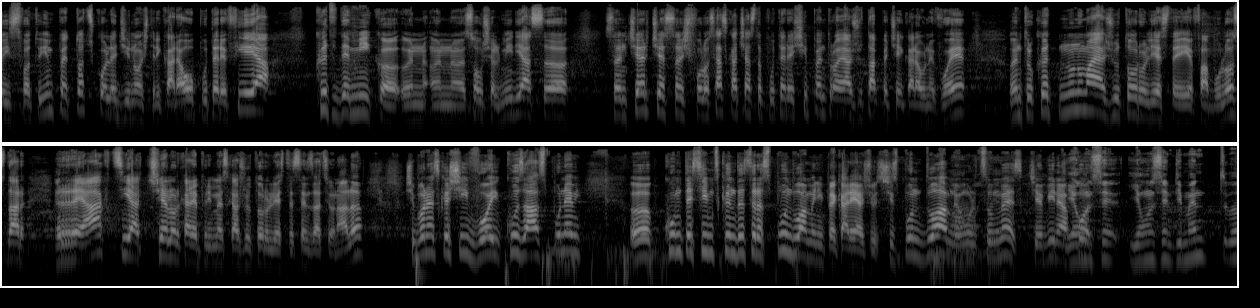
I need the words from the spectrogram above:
îi sfătuim pe toți colegii noștri care au o putere, fie ea cât de mică în, în social media, să, să încerce să-și folosească această putere și pentru a-i ajuta pe cei care au nevoie, întrucât nu numai ajutorul este e fabulos, dar reacția celor care primesc ajutorul este senzațională. Și bănesc că și voi, Cuza, spune uh, cum te simți când îți răspund oamenii pe care i-ai ajuns și spun, Doamne, mulțumesc, ce bine a E un, fost. se- e un sentiment, uh,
